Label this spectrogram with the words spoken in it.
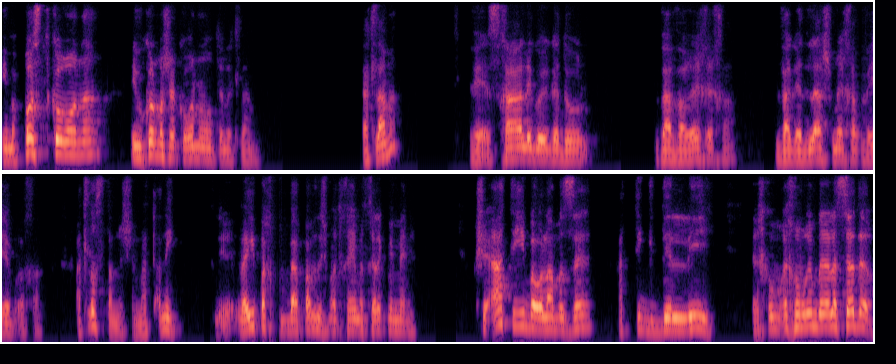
עם הפוסט-קורונה, עם כל מה שהקורונה נותנת לנו. יודעת למה? ואעשך לגוי גדול, ואברכך, ואגדלה שמך ואהיה ברכה. את לא סתם נשמה, את אני. ויפח באפם נשמת חיים, את חלק ממני. כשאת תהיי בעולם הזה, את תגדלי. איך, איך אומרים בליל הסדר?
